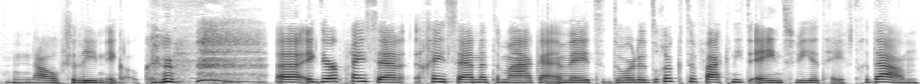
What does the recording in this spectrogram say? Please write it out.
nou, Celine, ik ook. uh, ik durf geen scène, geen scène te maken en weet door de drukte vaak niet eens wie het heeft gedaan.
